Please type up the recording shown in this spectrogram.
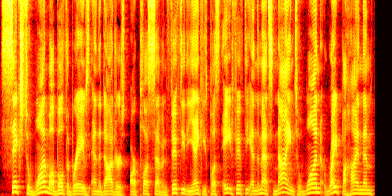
six to one, while both the Braves and the Dodgers are plus 750. The Yankees plus 850, and the Mets nine to one, right behind them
